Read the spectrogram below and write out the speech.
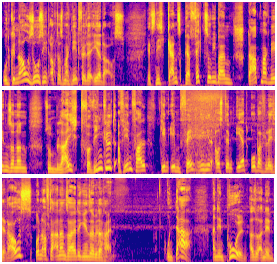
Und genau so sieht auch das Magnetfeld der Erde aus. Jetzt nicht ganz perfekt so wie beim Stabmagneten, sondern so leicht verwinkelt. Auf jeden Fall gehen eben Feldlinien aus dem Erdoberfläche raus und auf der anderen Seite gehen sie wieder rein. Und da, an den Polen, also an den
